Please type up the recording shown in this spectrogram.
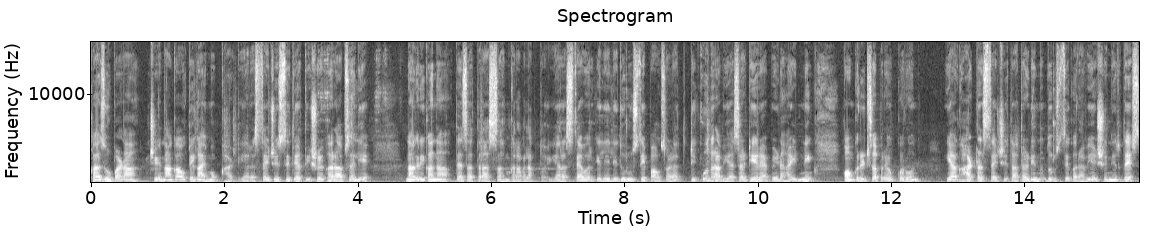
काजूपाडा चेनागाव ते गायमुख घाट या रस्त्याची स्थिती अतिशय खराब झाली आहे नागरिकांना त्याचा त्रास सहन करावा लागतो या रस्त्यावर केलेली दुरुस्ती पावसाळ्यात टिकून राहावी यासाठी रॅपिड हायडनिंग कॉन्क्रीटचा प्रयोग करून या घाट रस्त्याची तातडीनं दुरुस्ती करावी असे निर्देश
